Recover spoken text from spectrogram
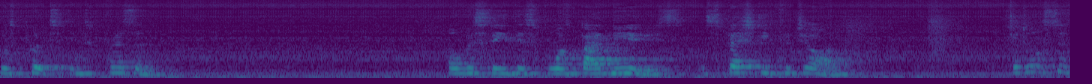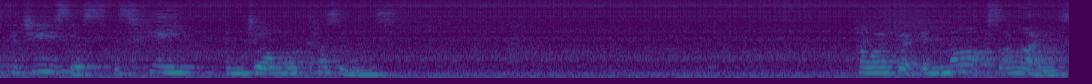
was put into prison. Obviously, this was bad news, especially for John, but also for Jesus, as he and John were cousins. However, in Mark's eyes,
